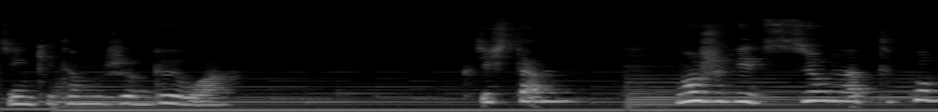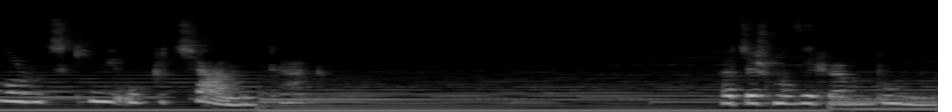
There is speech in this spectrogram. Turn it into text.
dzięki temu, że była gdzieś tam może wiedziona typowo ludzkimi uczuciami, tak? Chociaż mówi Rabbuni,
